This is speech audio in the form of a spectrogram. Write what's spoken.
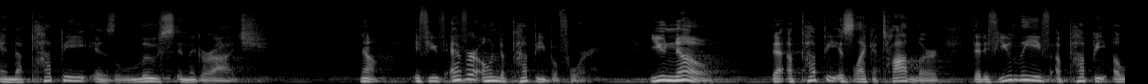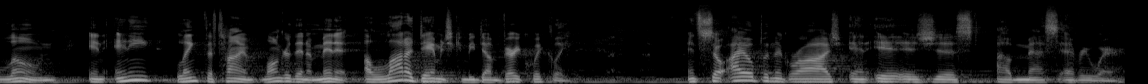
and the puppy is loose in the garage. Now, if you've ever owned a puppy before, you know that a puppy is like a toddler, that if you leave a puppy alone in any length of time, longer than a minute, a lot of damage can be done very quickly. And so I open the garage and it is just a mess everywhere.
